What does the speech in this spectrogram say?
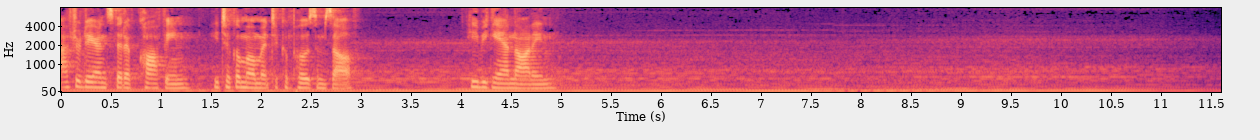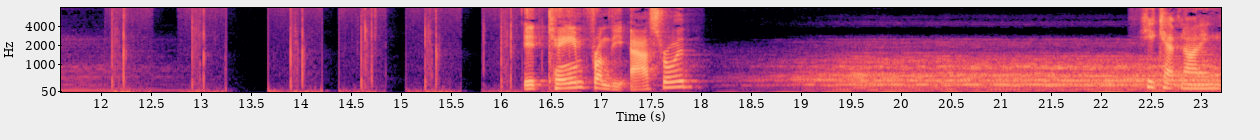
After Darren's fit of coughing, he took a moment to compose himself. He began nodding. It came from the asteroid? He kept nodding.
